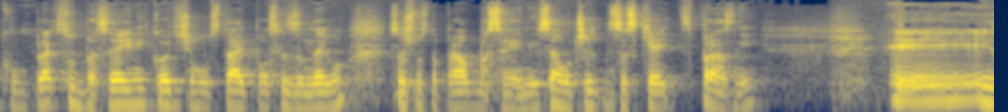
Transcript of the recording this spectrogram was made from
комплекс от басейни, който ще му остави после за него. Всъщност направил басейни, само че за скейт, празни. Е,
